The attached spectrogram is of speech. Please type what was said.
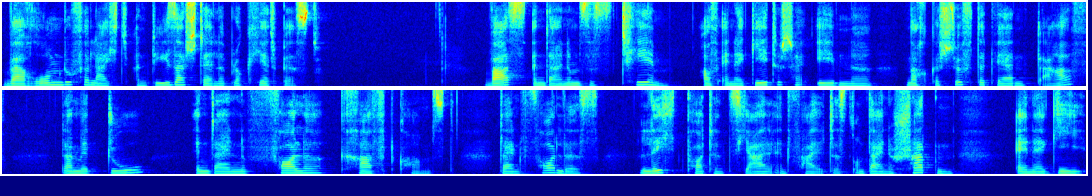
warum du vielleicht an dieser Stelle blockiert bist. Was in deinem System auf energetischer Ebene noch geschiftet werden darf, damit du in deine volle Kraft kommst, dein volles Lichtpotenzial entfaltest und deine Schattenenergie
